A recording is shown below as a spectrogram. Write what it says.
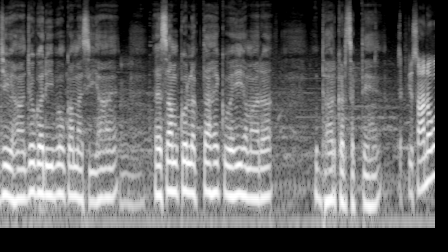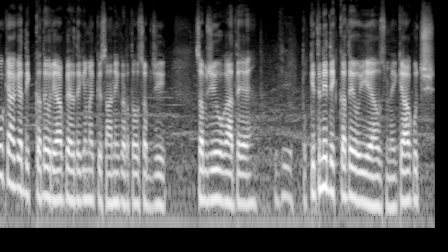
जी हाँ जो गरीबों का मसीहा है। हम्म। ऐसा हमको लगता है कि वही हमारा उद्धार कर सकते हैं। अच्छा, किसानों को क्या क्या दिक्कतें हो रही है? आप कह रहे थे कि मैं किसानी करता हूँ सब्ज़ी सब्ज़ी उगाते हैं। जी। तो कितनी दिक्कतें हुई है उसमें? क्या कुछ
